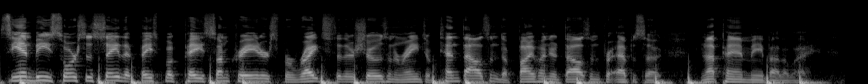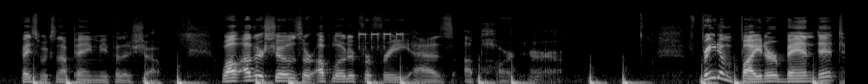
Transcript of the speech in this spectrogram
CNB sources say that Facebook pays some creators for rights to their shows in a range of 10,000 to 500,000 per episode. They're not paying me, by the way. Facebook's not paying me for this show while other shows are uploaded for free as a partner. Freedom Fighter Bandit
